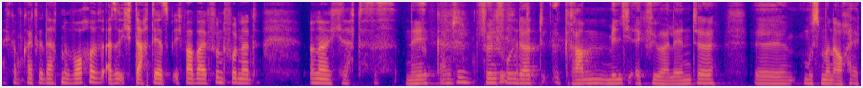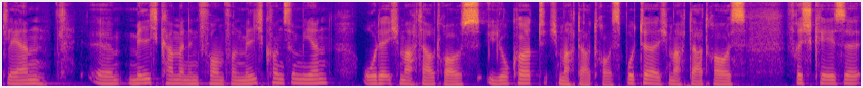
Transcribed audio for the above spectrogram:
Ich habe gerade gedacht, eine Woche. Also ich dachte jetzt, ich war bei 500 und dann habe ich gedacht, das ist, nee, das ist ganz schön. 500 viel. Gramm Milchäquivalente äh, muss man auch erklären. Äh, Milch kann man in Form von Milch konsumieren oder ich mache daraus Joghurt, ich mache daraus Butter, ich mache daraus Frischkäse,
